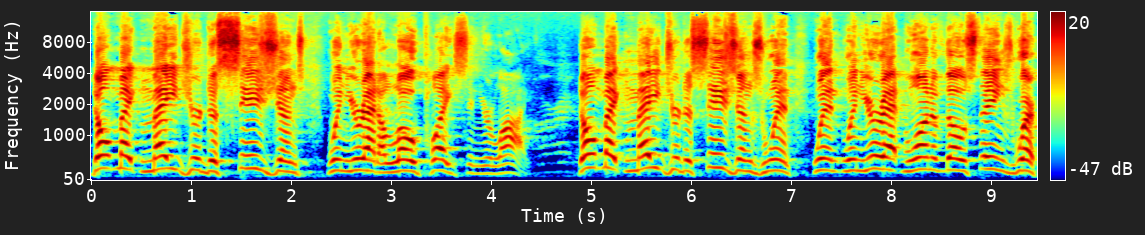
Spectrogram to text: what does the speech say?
don't make major decisions when you're at a low place in your life. Don't make major decisions when, when, when you're at one of those things where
